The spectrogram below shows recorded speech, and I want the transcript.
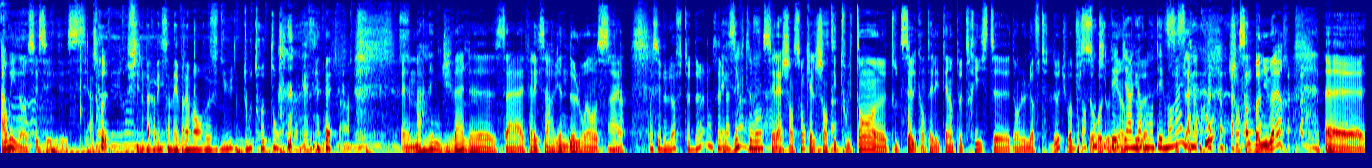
Ah oui, non, c'est affreux. Phil Barnet, ça m'est vraiment revenu quasiment. Hein. Euh, Marlène Duval, euh, ça, il fallait que ça revienne de loin aussi. Ouais. hein. Ouais, c'est le Loft 2, non c'est pas ça Exactement, c'est la chanson qu'elle chantait tout le temps, euh, toute seule quand elle était un peu triste euh, dans le Loft 2, tu vois, Une pour se chanson qui redonner devait un bien peu, lui euh, remonter le moral, du coup. chanson de bonne humeur. Euh,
